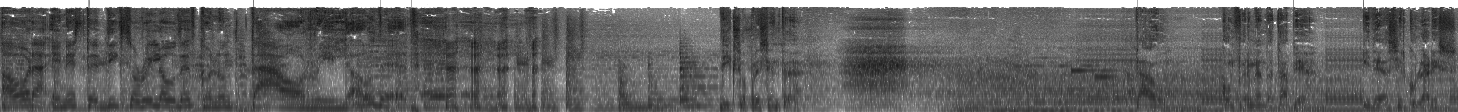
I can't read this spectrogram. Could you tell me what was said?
Ahora en este Dixo Reloaded con un Tao Reloaded. Dixo presenta Tao con Fernanda Tapia. Ideas circulares.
